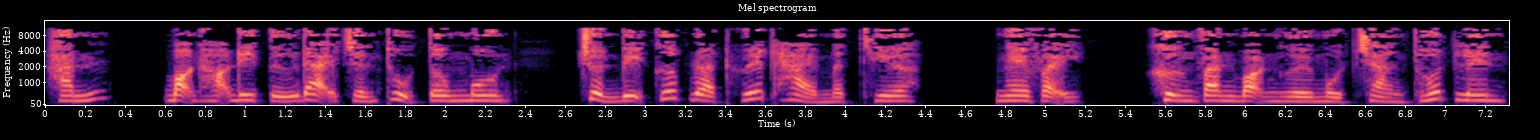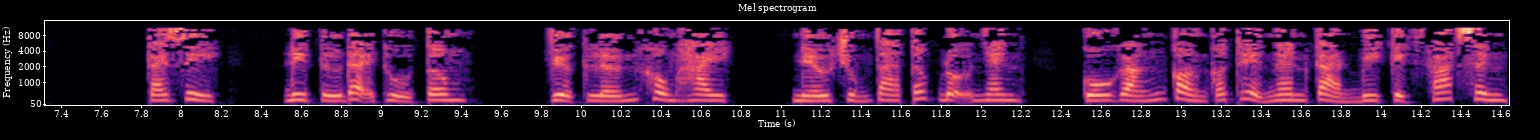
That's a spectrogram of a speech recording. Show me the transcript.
hắn, bọn họ đi tứ đại trấn thủ tông môn, chuẩn bị cướp đoạt huyết hải mật thia. Nghe vậy, Khương Văn bọn người một chàng thốt lên. Cái gì? Đi tứ đại thủ tông? Việc lớn không hay, nếu chúng ta tốc độ nhanh, cố gắng còn có thể ngăn cản bi kịch phát sinh.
